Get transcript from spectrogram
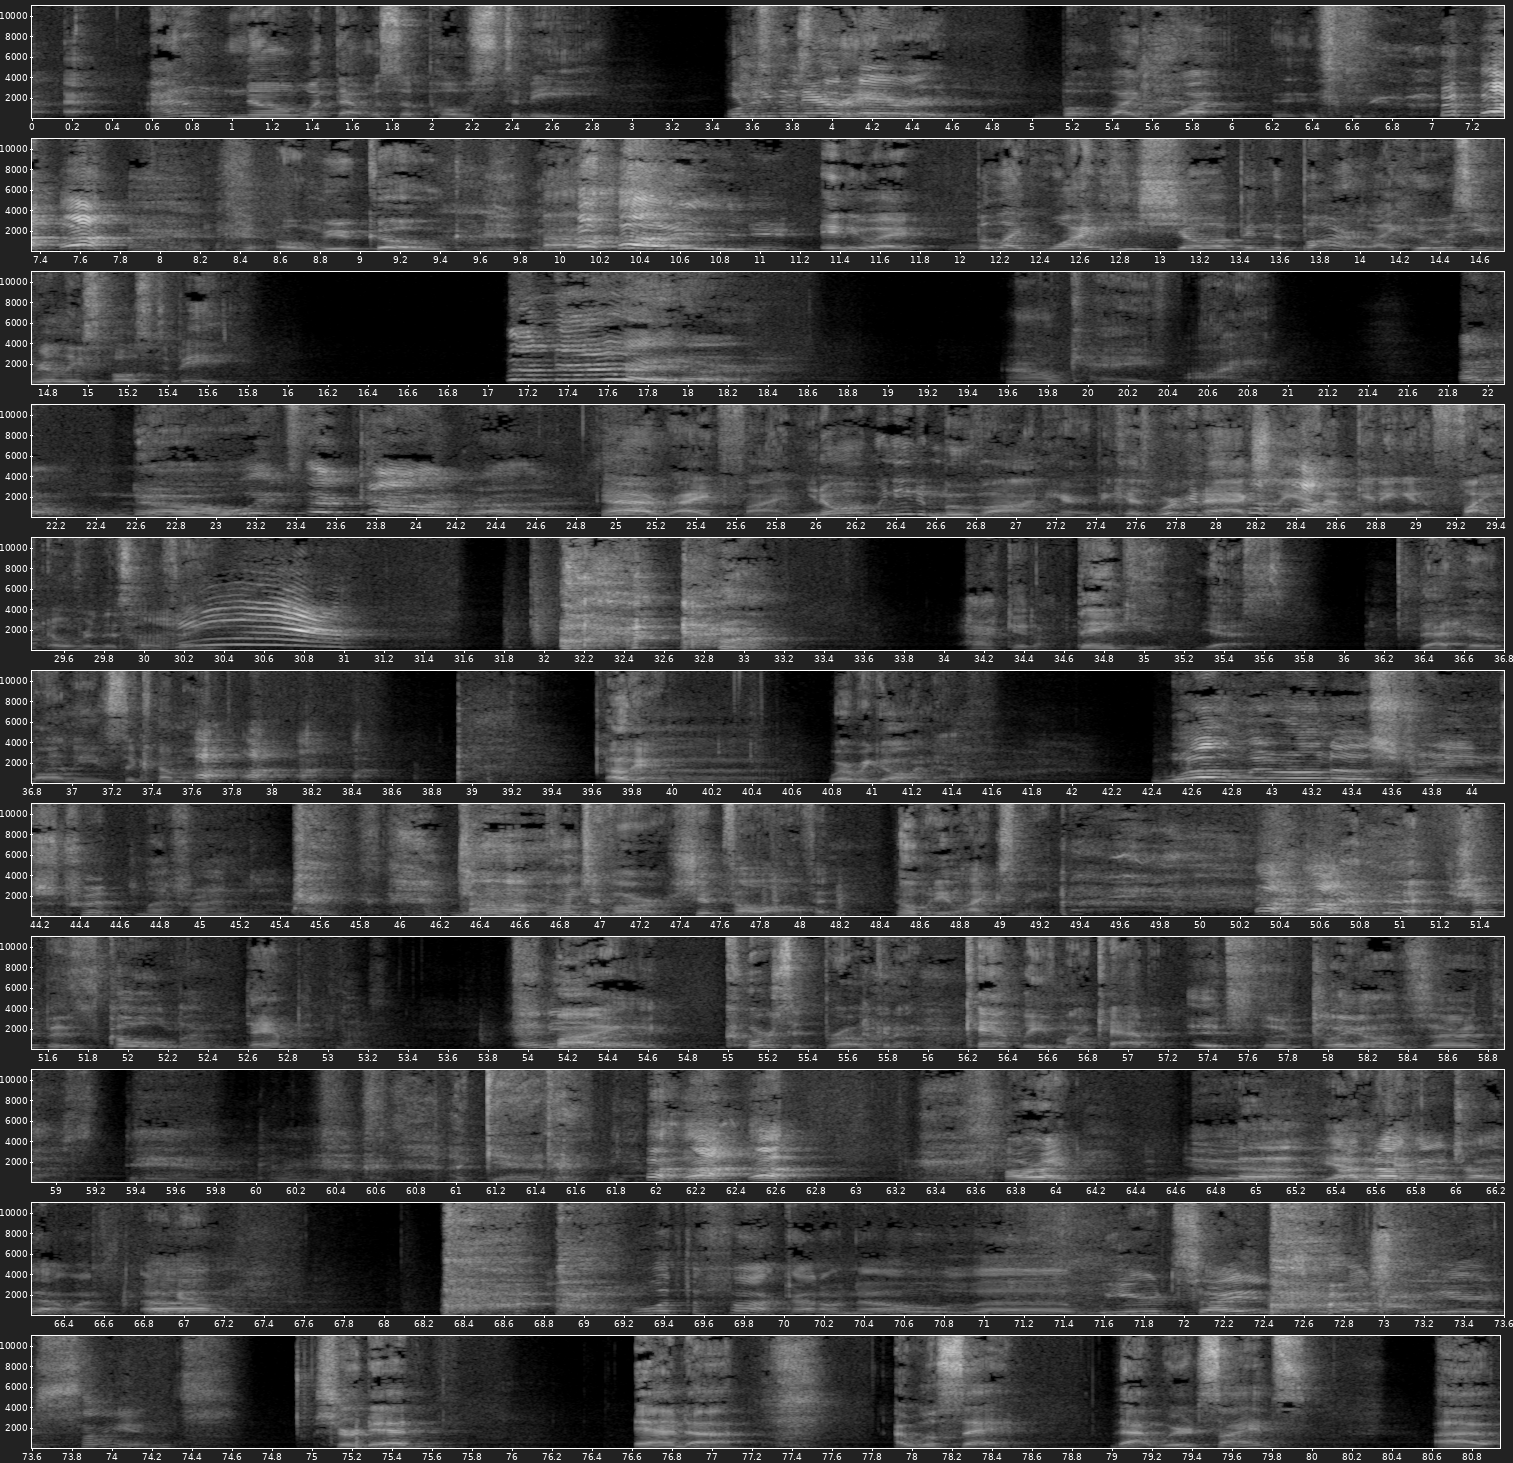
I, I don't know what that was supposed to be. He Well, was, he the, was the narrator, narrator. but like what? Owe me a coke. Uh, anyway, but like, why did he show up in the bar? Like, who is he really supposed to be? The narrator. Okay, fine. I don't know. It's the Coen brothers. All right, fine. You know what? We need to move on here because we're gonna actually end up getting in a fight over this whole thing. Hack it up. Thank you. Yes, that hairball needs to come up. Okay, where are we going now? Well, we're on a strange trip, my friend. Uh, a bunch of our ship fell off and nobody likes me. The ship is cold and damp at night. My corset broke and I can't leave my cabin it's the Klingons. They're those damn Klingons. again. All right. Uh, yeah, I'm not okay. to try that one. Okay. Um, what the fuck? I don't know. Uh, weird Science? You watched Weird Science? Sure did. And uh, I will say that Weird Science, uh,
